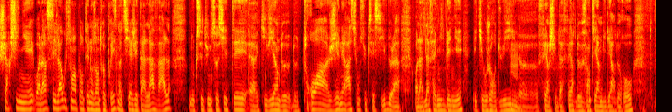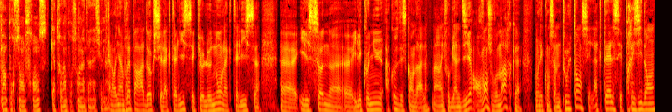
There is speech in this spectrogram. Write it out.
Charchinier, voilà, c'est là où sont implantées nos entreprises. Notre siège est à Laval, donc c'est une société euh, qui vient de, de, trois générations successives de la voilà de la famille Beignet et qui aujourd'hui hmm. euh, fait un chiffre d'affaires de 21 milliards d'euros, 20% en France, 80% à l'international. Alors il y a un vrai paradoxe chez Lactalis, c'est que le nom Lactalis, euh, il sonne, euh, il est connu à cause des scandales, hein, il faut bien le dire. En revanche, vos marques, on les consomme tout le temps. C'est Lactel, c'est Président,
